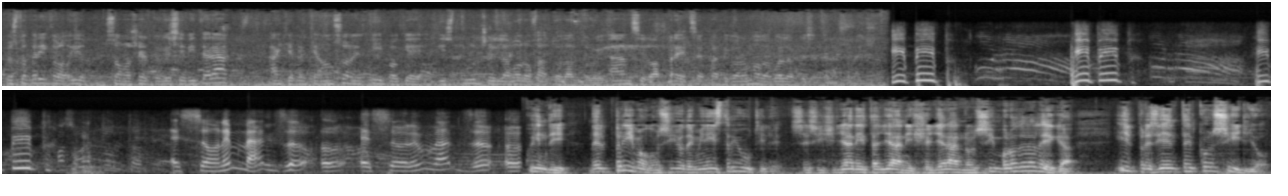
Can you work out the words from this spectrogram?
Questo pericolo io sono certo che si eviterà anche perché non sono il tipo che distrugge il lavoro fatto da altrui, anzi lo apprezza in particolar modo quello del Presidente Mussolini. Hip hip. Hip hip. Hip hip. Ma soprattutto. E sono e mezzo, oh, e sono e mezzo, oh. Quindi nel primo Consiglio dei Ministri utile, se siciliani e italiani sceglieranno il simbolo della Lega, il Presidente del Consiglio,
